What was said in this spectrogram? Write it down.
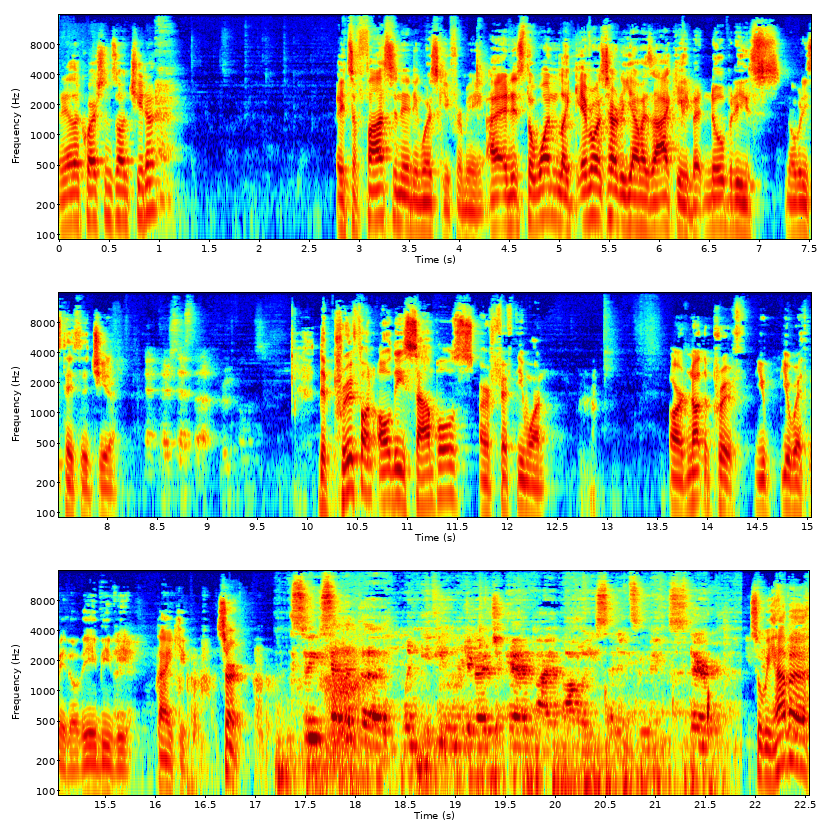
Any other questions on Chita? It's a fascinating whiskey for me, I, and it's the one like everyone's heard of Yamazaki, but nobody's nobody's tasted Chita. There's just the proof on? The proof on all these samples are 51. Or not the proof. You, you're with me though, the ABV. Thank you. Sir, So you said that the when if you were to go to Japan and buy a bottle, you said it's a mix. There. so we have a.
